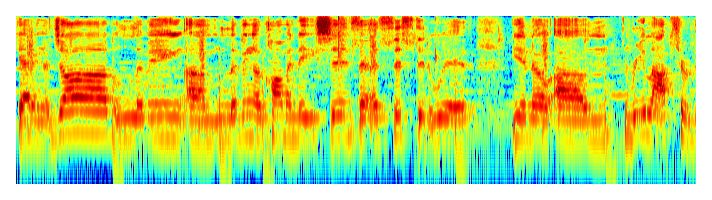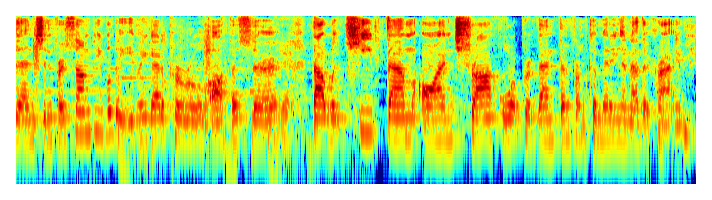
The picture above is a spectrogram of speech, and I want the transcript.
getting a job, living um, living accommodations. They're assisted with, you know, um, relapse prevention. For some people, they even get a parole officer Yeah. that would keep them on track or prevent them from committing another crime.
